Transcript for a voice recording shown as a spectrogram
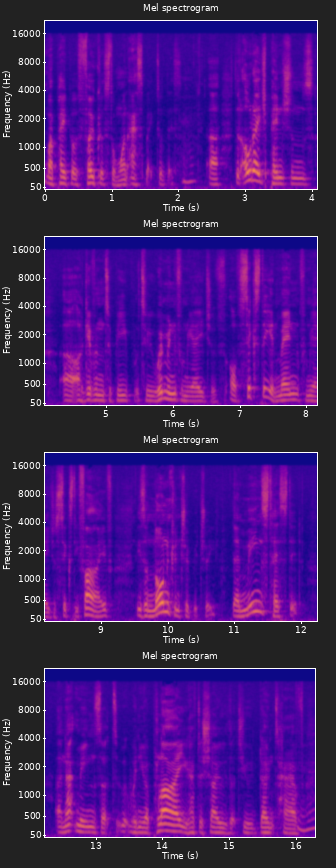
my paper was focused on one aspect of this, mm-hmm. Uh, that old age pensions uh, are given to people, to women from the age of, of 60 and men from the age of 65. These are non-contributory. They're means tested, And that means that when you apply, you have to show that you don't have mm-hmm.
